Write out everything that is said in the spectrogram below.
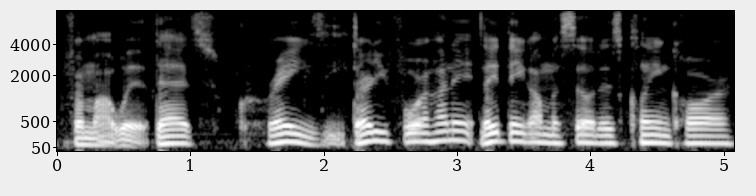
for my whip. That's crazy. 3,400. They think I'm gonna sell this clean car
